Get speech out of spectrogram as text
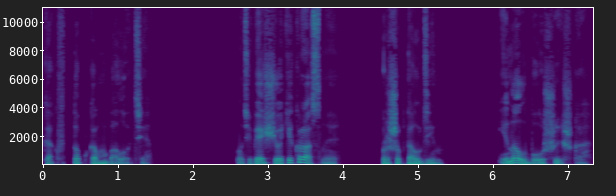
как в топком болоте. «У тебя щеки красные», — прошептал Дин. «И на лбу шишка».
